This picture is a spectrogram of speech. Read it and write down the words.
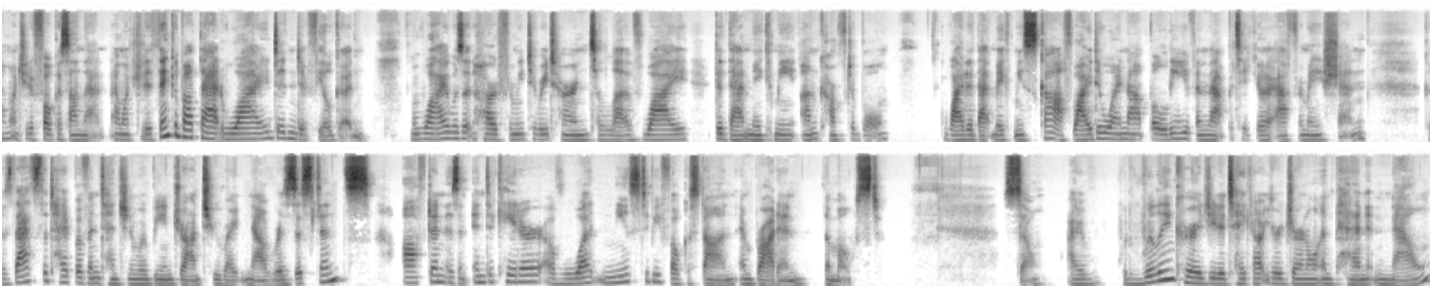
I want you to focus on that. I want you to think about that. Why didn't it feel good? Why was it hard for me to return to love? Why did that make me uncomfortable? Why did that make me scoff? Why do I not believe in that particular affirmation? Because that's the type of intention we're being drawn to right now. Resistance often is an indicator of what needs to be focused on and brought in the most. So I would really encourage you to take out your journal and pen now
